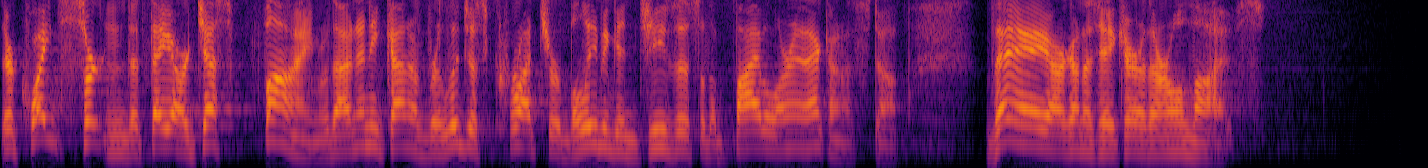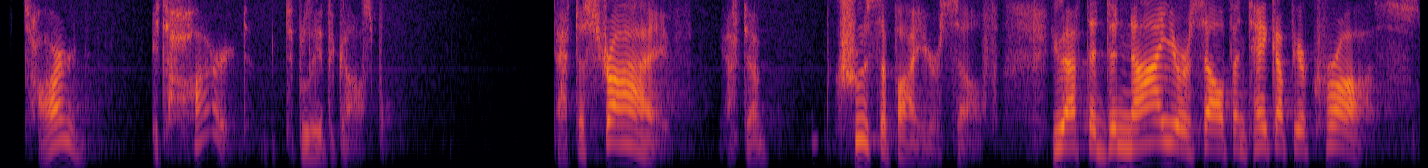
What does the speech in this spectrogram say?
They're quite certain that they are just fine without any kind of religious crutch or believing in Jesus or the Bible or any of that kind of stuff. They are going to take care of their own lives. It's hard. It's hard to believe the gospel. You have to strive. You have to crucify yourself. You have to deny yourself and take up your cross.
